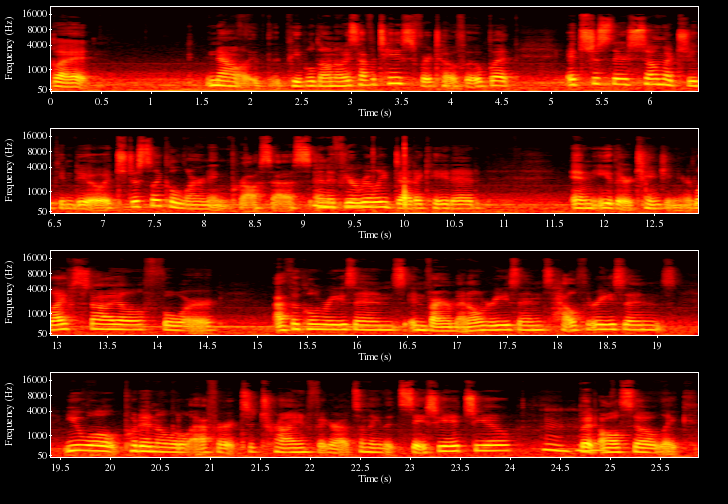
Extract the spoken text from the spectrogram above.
but now people don't always have a taste for tofu, but it's just there's so much you can do. It's just like a learning process. And if you're really dedicated in either changing your lifestyle for ethical reasons, environmental reasons, health reasons, you will put in a little effort to try and figure out something that satiates you, mm-hmm. but also like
